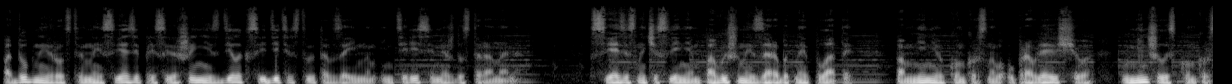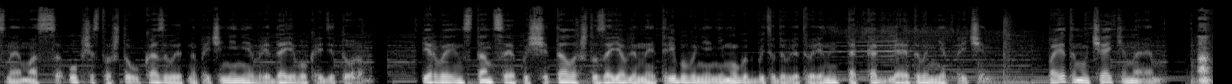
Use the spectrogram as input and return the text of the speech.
Подобные родственные связи при совершении сделок свидетельствуют о взаимном интересе между сторонами. В связи с начислением повышенной заработной платы, по мнению конкурсного управляющего, уменьшилась конкурсная масса общества, что указывает на причинение вреда его кредиторам. Первая инстанция посчитала, что заявленные требования не могут быть удовлетворены, так как для этого нет причин. Поэтому Чайкина М. А.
